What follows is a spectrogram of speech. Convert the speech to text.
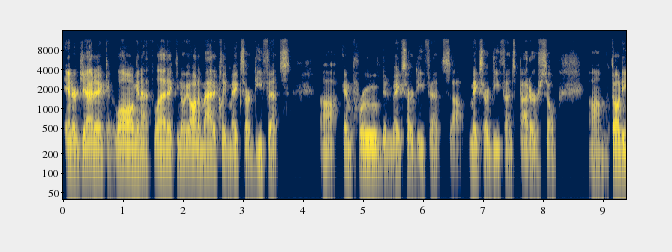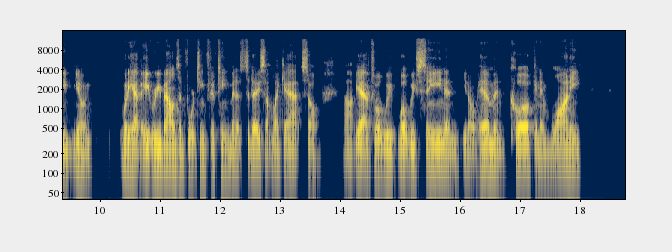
energetic and long and athletic. You know, he automatically makes our defense uh, improved and makes our defense uh, makes our defense better. So, um, thought he, you know, what do you have? Eight rebounds in 14, 15 minutes today, something like that. So, uh, yeah, it's what we what we've seen, and you know, him and Cook and Mwani.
